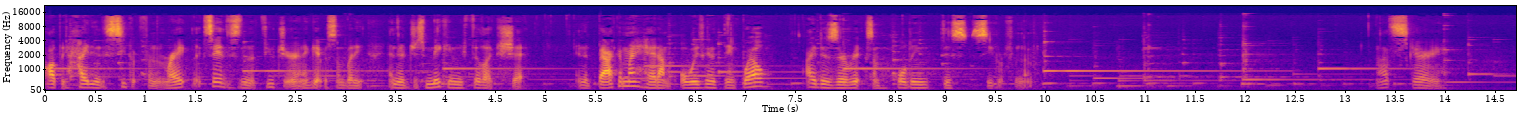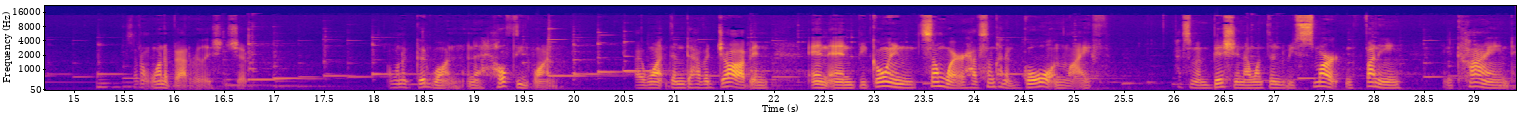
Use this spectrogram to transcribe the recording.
I'll be hiding the secret from them, right? Like say this in the future and I get with somebody and they're just making me feel like shit. In the back of my head, I'm always gonna think, well, I deserve it because I'm holding this secret from them. That's scary. Because I don't want a bad relationship. I want a good one and a healthy one. I want them to have a job and, and, and be going somewhere, have some kind of goal in life, have some ambition. I want them to be smart and funny and kind.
